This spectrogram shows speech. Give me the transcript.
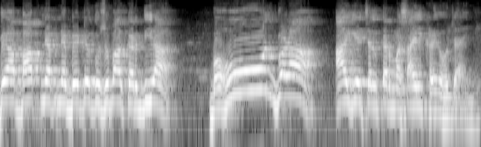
बाप ने अपने बेटे को जुबा कर दिया, बहुत बड़ा आगे चलकर मसाइल खड़े हो जाएँगे।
